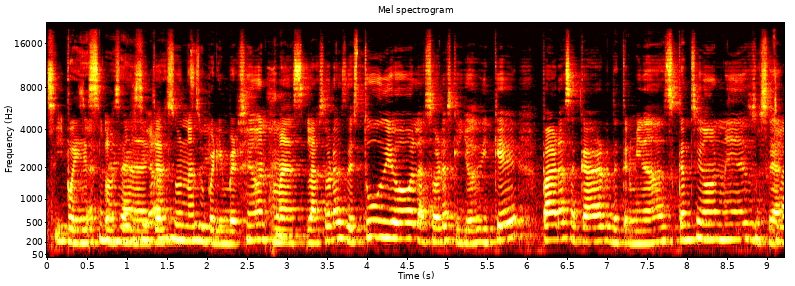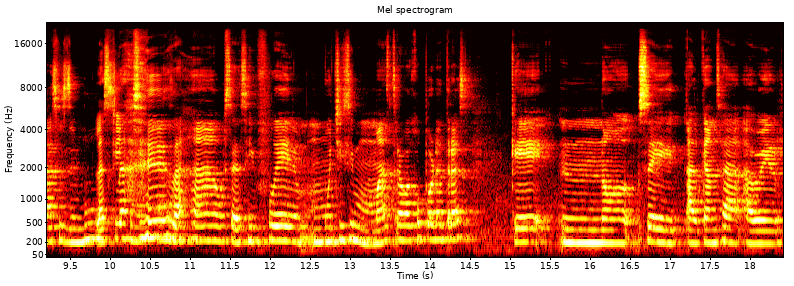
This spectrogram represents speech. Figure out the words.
Sí, pues, es una o sea, ya es una super inversión, más las horas de estudio, las horas que yo dediqué para sacar determinadas canciones, o Las sea, clases de música. las clases, ajá, o sea, sí fue muchísimo más trabajo por atrás que no se alcanza a ver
